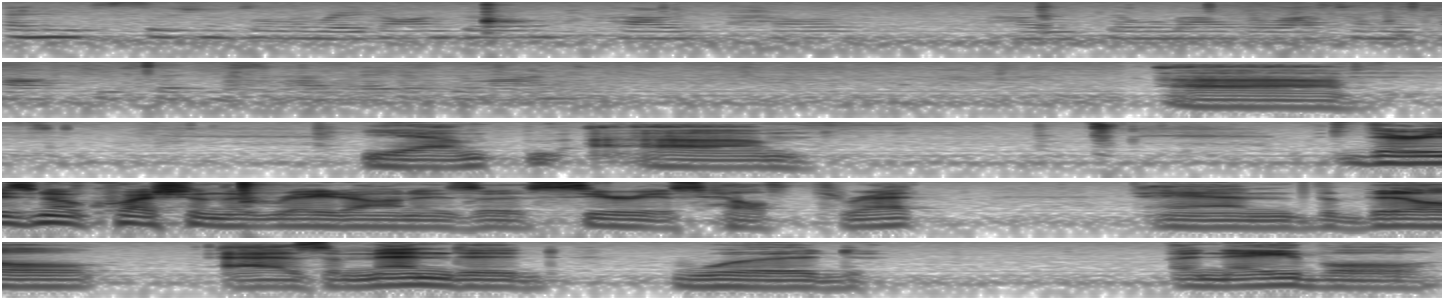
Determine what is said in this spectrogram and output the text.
Any decisions on the radon bill? How, how, how you feel about it? The last time we talked, you said you hadn't made up your mind. Uh, Yeah, um, there is no question that radon is a serious health threat, and the bill, as amended, would enable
